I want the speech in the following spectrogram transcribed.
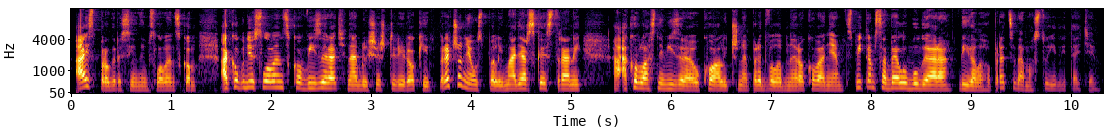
aj s progresívnym Slovenskom. Ako bude Slovensko vyzerať najbližšie 4 roky? Prečo neúspeli maďarské strany? A ako vlastne vyzerajú koaličné predvolebné rokovania? Spýtam sa Belu Bugára, bývalého predseda Mostu. Vítajte.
